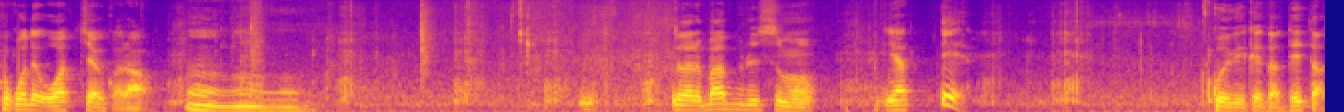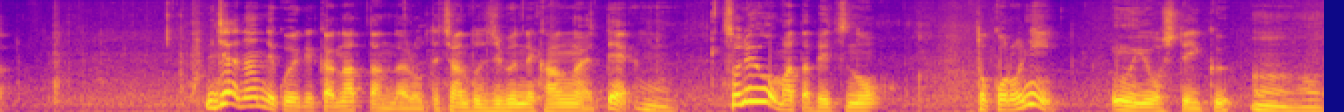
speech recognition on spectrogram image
ここで終わっちゃうから。うんうんうん。だからバブルスもやってこういう結果が出たじゃあなんでこういう結果になったんだろうってちゃんと自分で考えて、ん。それをまた別のところに運用していく。うんうん。っ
